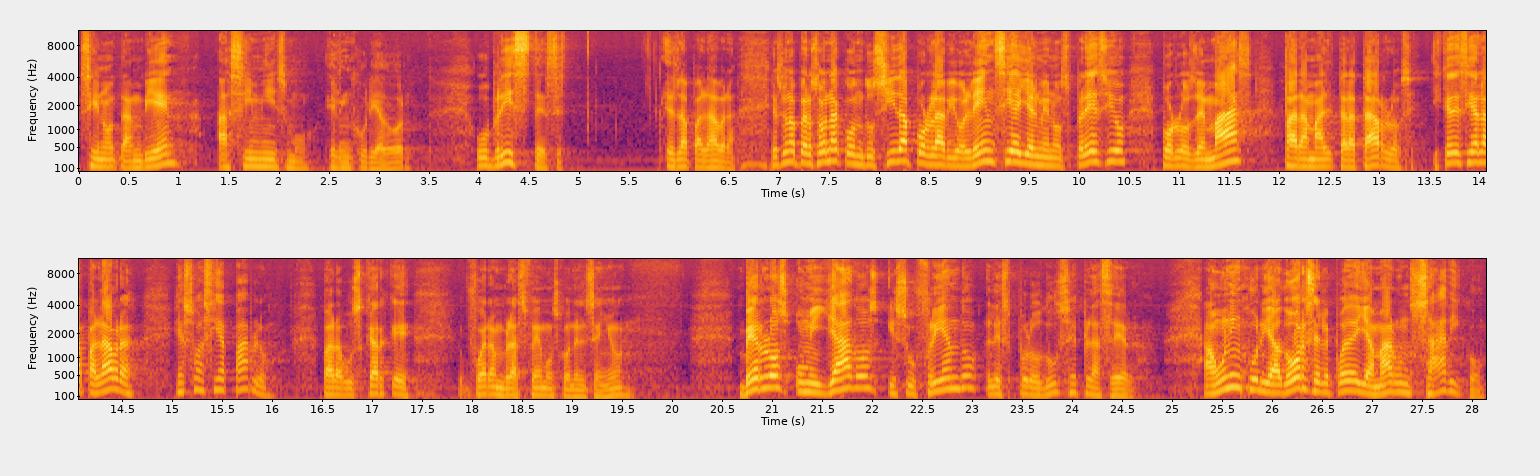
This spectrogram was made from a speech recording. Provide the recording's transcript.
sino también a sí mismo el injuriador. Ubristes es la palabra. Es una persona conducida por la violencia y el menosprecio por los demás para maltratarlos. ¿Y qué decía la palabra? Eso hacía Pablo para buscar que fueran blasfemos con el Señor. Verlos humillados y sufriendo les produce placer. A un injuriador se le puede llamar un sádico.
